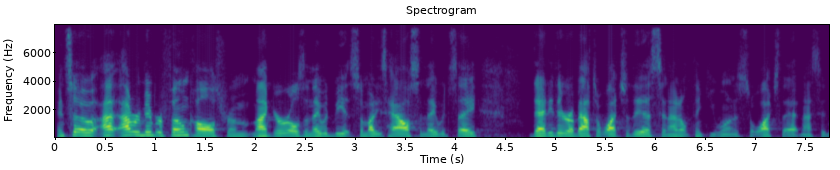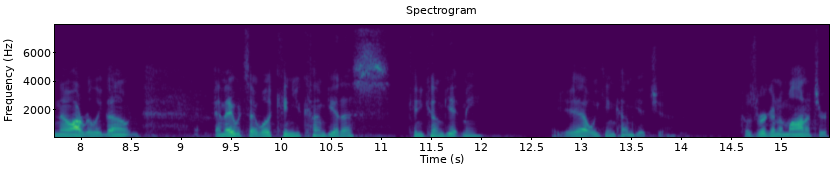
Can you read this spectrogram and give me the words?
And so I, I remember phone calls from my girls, and they would be at somebody's house and they would say, Daddy, they're about to watch this, and I don't think you want us to watch that. And I said, No, I really don't. And they would say, Well, can you come get us? Can you come get me? Yeah, we can come get you because we're going to monitor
